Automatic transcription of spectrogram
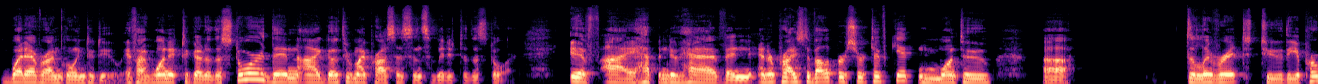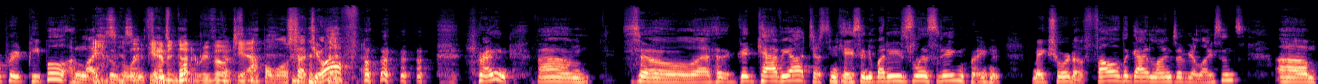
whatever I'm going to do. If I want it to go to the store, then I go through my process and submit it to the store. If I happen to have an enterprise developer certificate and want to uh, deliver it to the appropriate people, unlike yes, Google and if Facebook, you haven't got it revoked yet, Apple will shut you off, right? Um, so, uh, good caveat, just in case anybody's listening, right? Make sure to follow the guidelines of your license. Um,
